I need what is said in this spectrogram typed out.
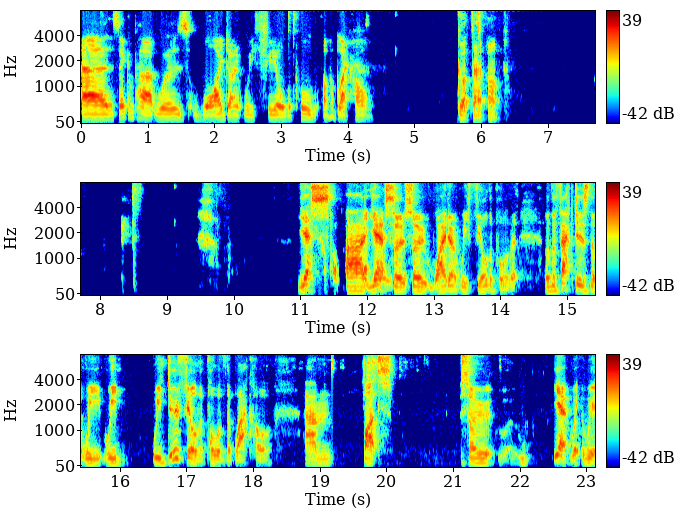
Uh, the second part was why don't we feel the pull of a black hole? Got that up. Yes. Uh, yeah. So so why don't we feel the pull of it? Well, the fact is that we we we do feel the pull of the black hole, um, but so yeah, we, we,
